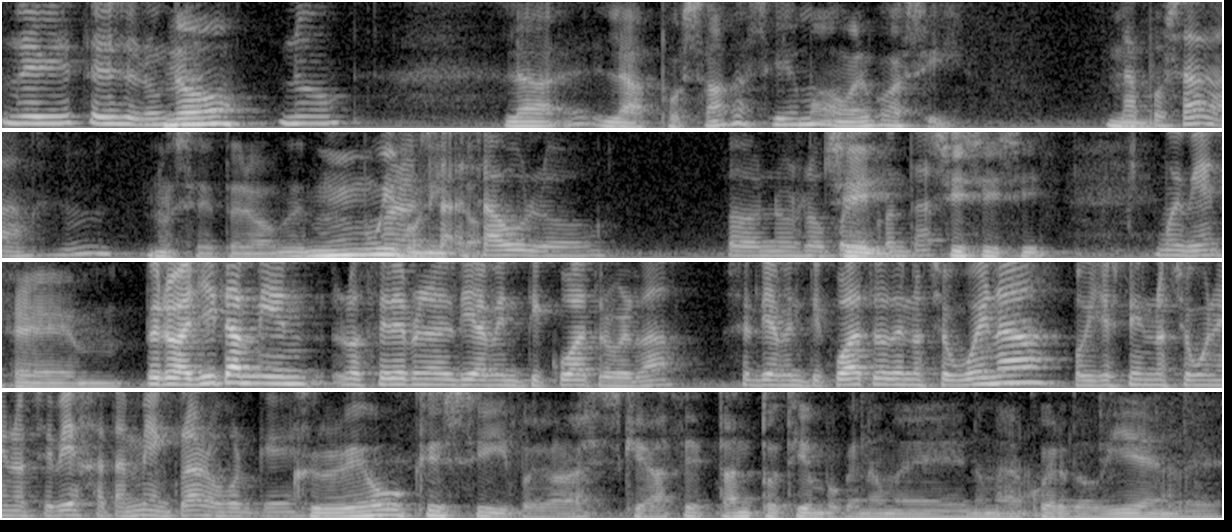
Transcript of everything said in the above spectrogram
No he visto eso nunca. No. No. La, la posada se llama o algo así. La Mm, posada. Mm. No sé, pero muy Bueno, Sa- bonito. Saúl lo- lo- nos lo puede sí, contar. sí, sí, sí. Muy bien. Em, Pero allí también lo celebran el día 24, ¿verdad? Es el día 24 de Nochebuena, porque yo estoy en Nochebuena y Nochevieja también, claro, porque... creo que sí, pero es que hace tanto tiempo que no me, no me acuerdo bien de,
